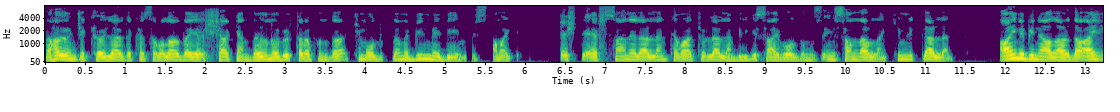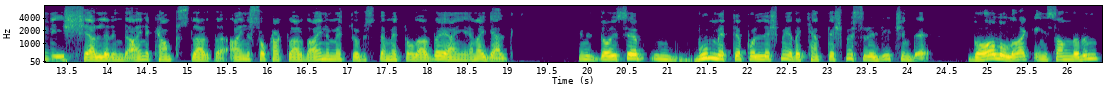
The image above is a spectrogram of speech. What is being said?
daha önce köylerde, kasabalarda yaşarken dağın öbür tarafında kim olduklarını bilmediğimiz ama çeşitli efsanelerle, tevatürlerle bilgi sahibi olduğumuz insanlarla, kimliklerle aynı binalarda, aynı iş yerlerinde, aynı kampüslerde, aynı sokaklarda, aynı metrobüste, metrolarda yan yana geldik. Şimdi dolayısıyla bu metropolleşme ya da kentleşme süreci içinde doğal olarak insanların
